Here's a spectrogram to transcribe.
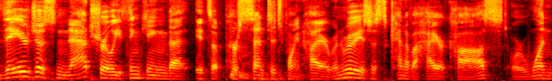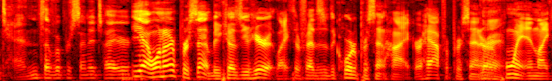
They're just naturally thinking that it's a percentage point higher, when really it's just kind of a higher cost or one tenth of a percentage higher. Yeah, one hundred percent. Because you hear it like the Feds did the quarter percent hike or half a percent or a Right. point, and like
